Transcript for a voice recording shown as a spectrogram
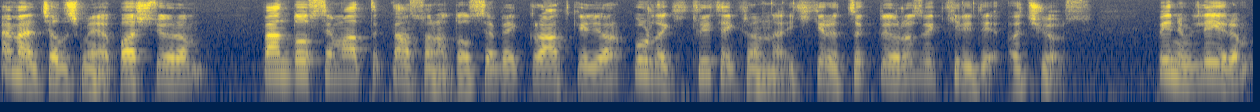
Hemen çalışmaya başlıyorum. Ben dosyamı attıktan sonra dosya background geliyor. Buradaki kilit ekranına iki kere tıklıyoruz ve kilidi açıyoruz. Benim layer'ım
